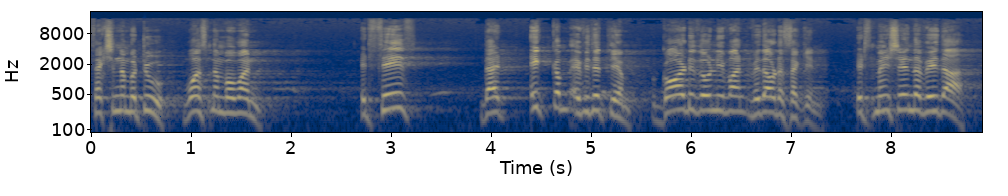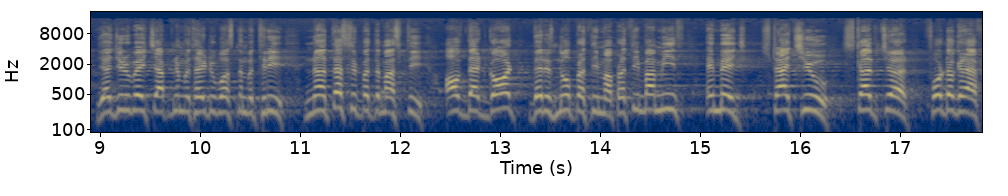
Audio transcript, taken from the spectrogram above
section number 2, verse number 1. It says that Ekam Evadvitiyam, God is only one without a second. It's mentioned in the Veda, Yajurveda, chapter number 32, verse number 3. Na tasripatamasti. Of that God, there is no pratima. Pratima means image, statue, sculpture, photograph.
